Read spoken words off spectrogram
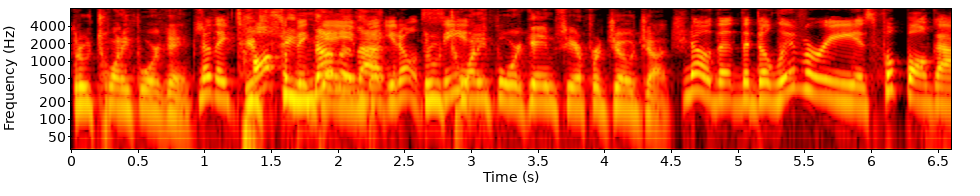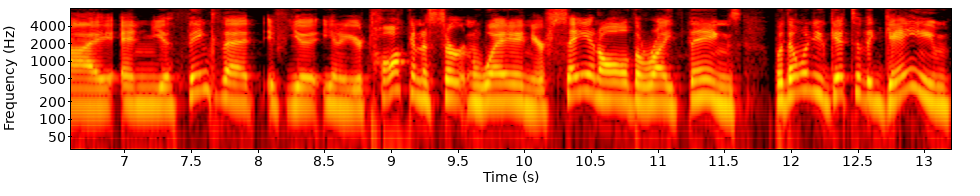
through 24 games. No, they talk a big game, but you don't through see it. 24 games here for Joe Judge. No, the the delivery is football guy, and you think that if you you know you're talking a certain way and you're saying all the right things, but then when you get to the game,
